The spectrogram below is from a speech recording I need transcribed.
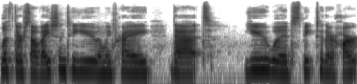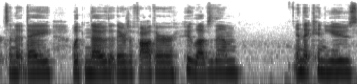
lift their salvation to you, and we pray that you would speak to their hearts and that they would know that there's a father who loves them and that can use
